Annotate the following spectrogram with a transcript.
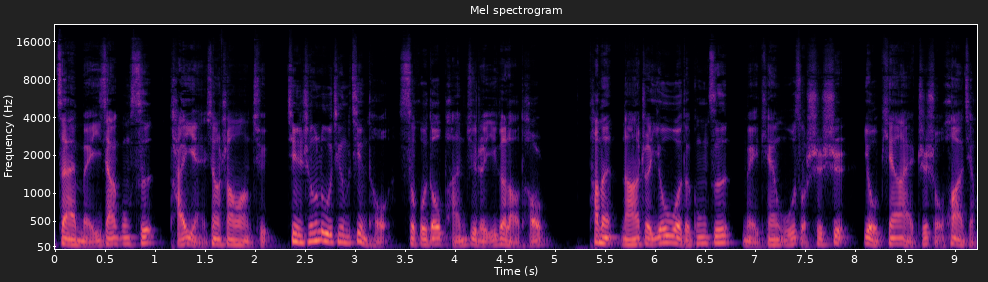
在每一家公司，抬眼向上望去，晋升路径的尽头，似乎都盘踞着一个老头。他们拿着优渥的工资，每天无所事事，又偏爱指手画脚。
